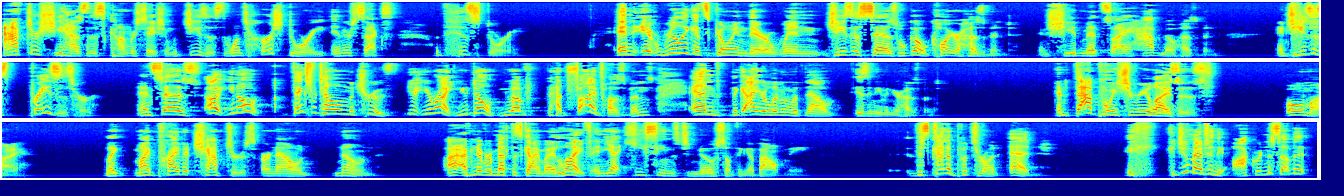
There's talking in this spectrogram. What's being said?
after she has this conversation with Jesus, the ones her story intersects with his story. And it really gets going there when Jesus says, Well, go, call your husband. And she admits, I have no husband. And Jesus praises her and says, Oh, you know, thanks for telling the truth. You're right, you don't. You have had five husbands, and the guy you're living with now isn't even your husband. And at that point, she realizes, Oh my, like my private chapters are now known. I, have never met this guy in my life, and yet he seems to know something about me. This kind of puts her on edge. Could you imagine the awkwardness of it?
